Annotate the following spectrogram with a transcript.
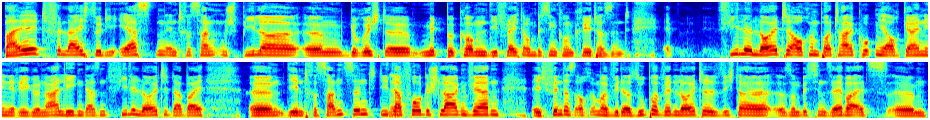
bald vielleicht so die ersten interessanten Spieler ähm, Gerüchte mitbekommen, die vielleicht auch ein bisschen konkreter sind. Viele Leute auch im Portal gucken ja auch gerne in die Regionalligen. Da sind viele Leute dabei, ähm, die interessant sind, die da vorgeschlagen werden. Ich finde das auch immer wieder super, wenn Leute sich da äh, so ein bisschen selber als ähm,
